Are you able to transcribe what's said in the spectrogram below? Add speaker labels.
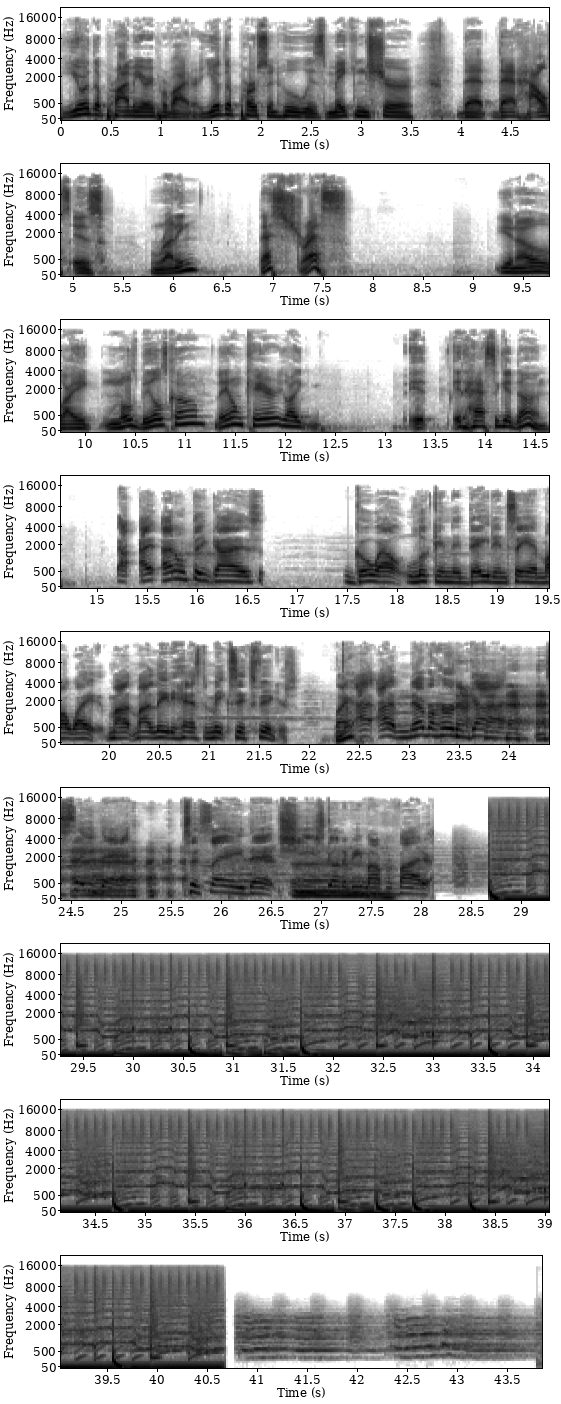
Speaker 1: you're the primary provider. You're the person who is making sure that that house is running. That's stress. You know, like most bills come, they don't care. Like it, it has to get done.
Speaker 2: I, I don't think guys go out looking and dating saying my wife, my, my lady has to make six figures. Like no. I, I've never heard a guy say that to say that she's gonna be my provider.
